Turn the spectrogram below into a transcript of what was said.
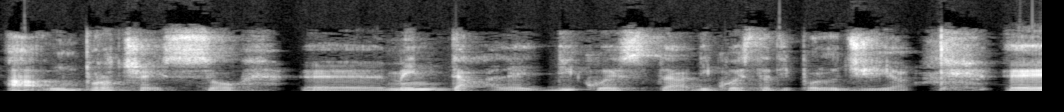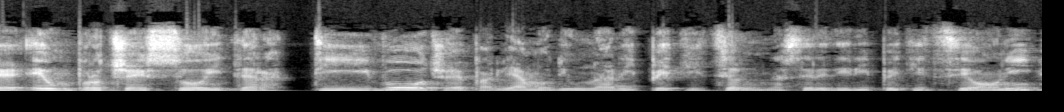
a un processo eh, mentale di questa, di questa tipologia. Eh, è un processo iterativo, cioè parliamo di una ripetizione, una serie di ripetizioni azioni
